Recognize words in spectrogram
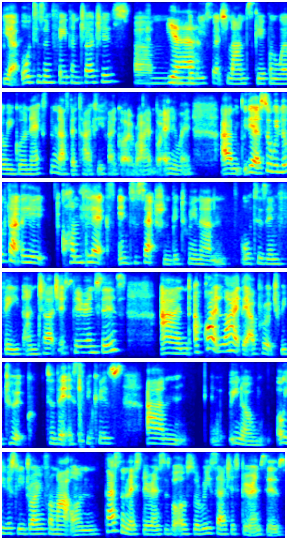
yeah, autism, faith and churches. Um yeah. the research landscape and where we go next. I think that's the title if I got it right. But anyway, um yeah, so we looked at the complex intersection between um autism, faith and church experiences. And I quite like the approach we took to this because um you know, obviously drawing from our own personal experiences, but also research experiences,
